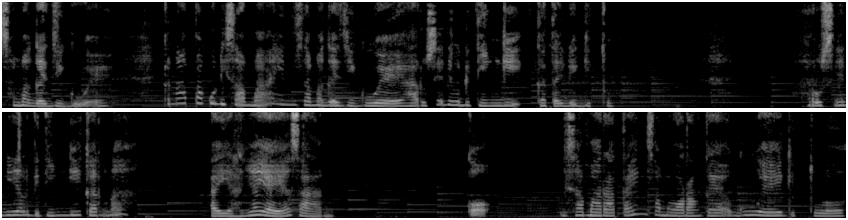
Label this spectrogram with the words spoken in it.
sama gaji gue. Kenapa aku disamain sama gaji gue? Harusnya dia lebih tinggi kata dia gitu. Harusnya dia lebih tinggi karena ayahnya yayasan. Kok disamaratain sama orang kayak gue gitu loh?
